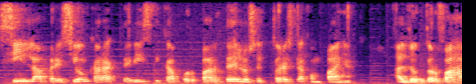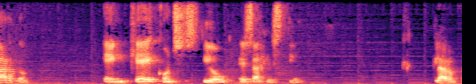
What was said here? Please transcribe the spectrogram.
sin la presión característica por parte de los sectores que acompañan al doctor Fajardo, en qué consistió esa gestión. Claro.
